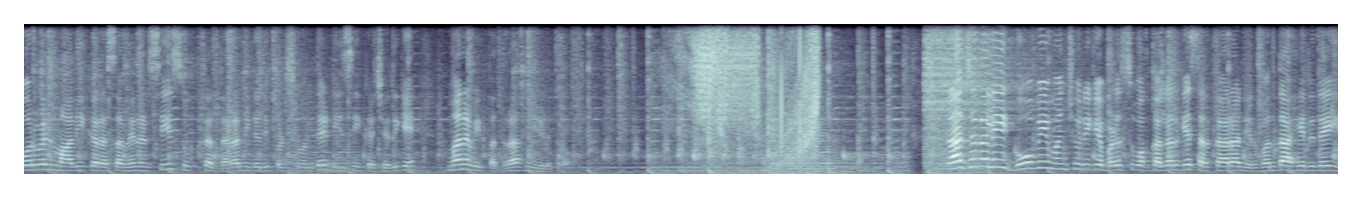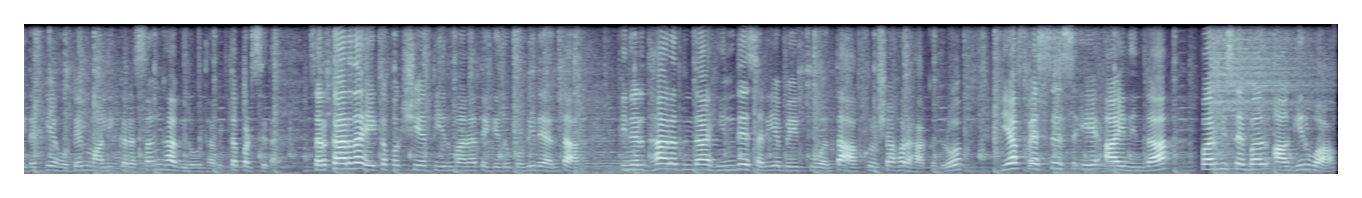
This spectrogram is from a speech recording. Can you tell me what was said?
ಬೋರ್ವೆಲ್ ಮಾಲೀಕರ ಸಭೆ ನಡೆಸಿ ಸೂಕ್ತ ದರ ನಿಗದಿಪಡಿಸುವಂತೆ ಡಿಸಿ ಕಚೇರಿಗೆ ಮನವಿ ಪತ್ರ ನೀಡಿದರು. ರಾಜ್ಯದಲ್ಲಿ ಗೋಬಿ ಮಂಚೂರಿಗೆ ಬಳಸುವ ಕಲರ್ಗೆ ಸರ್ಕಾರ ನಿರ್ಬಂಧ ಹೇರಿದೆ. ಇದಕ್ಕೆ ಹೋಟೆಲ್ ಮಾಲೀಕರ ಸಂಘ ವಿರೋಧ ವ್ಯಕ್ತಪಡಿಸಿದೆ. ಸರ್ಕಾರದ ಏಕಪಕ್ಷೀಯ ತೀರ್ಮಾನ ತೆಗೆದುಕೊಂಡಿದೆ ಅಂತ ಈ ನಿರ್ಧಾರದಿಂದ ಹಿಂದೆ ಸರಿಯಬೇಕು ಅಂತ ಆಕ್ರೋಶ ಹೊರಹಾಕಿದ್ರು. ಎಫ್ಎಸ್ಎಸ್ಎಐನಿಂದ ಪರ್ಮಿಸೆಬಲ್ ಆಗಿರುವ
